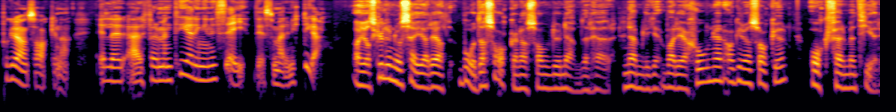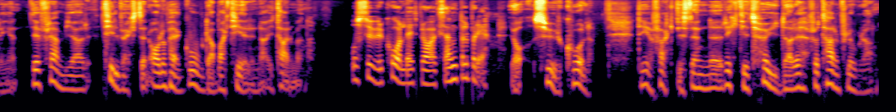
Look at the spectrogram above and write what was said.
på grönsakerna? Eller är fermenteringen i sig det som är det nyttiga? Ja, jag skulle nog säga det att båda sakerna som du nämner här, nämligen variationen av grönsaker och fermenteringen, det främjar tillväxten av de här goda bakterierna i tarmen. Och surkål är ett bra exempel på det. Ja, surkål det är faktiskt en eh, riktigt höjdare för tarmfloran.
